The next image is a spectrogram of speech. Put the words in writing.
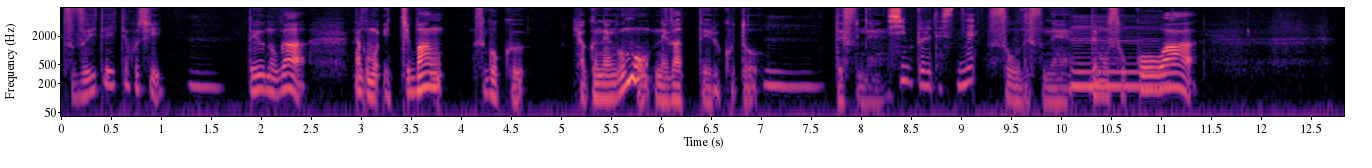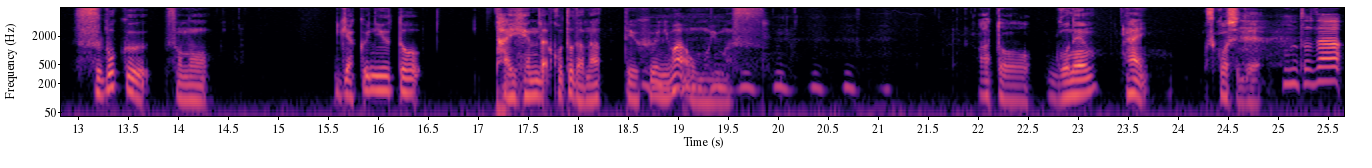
続いていてほしいっうんていうのがなんかもう一番すごく100年後も願っていることうんですね。シンプルですね。そうですね。うん。でもそこはすごくその逆に言うと大変なことだなっていうふうには思います。あと5年？はい。少しで。本当だ。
